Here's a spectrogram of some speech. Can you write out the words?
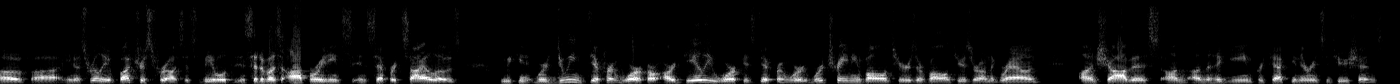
of uh, you know it's really a buttress for us. It's to be able to instead of us operating in separate silos we can we're doing different work. Our, our daily work is different. We're, we're training volunteers. Our volunteers are on the ground on Shabbos on, on the Hagim protecting their institutions.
